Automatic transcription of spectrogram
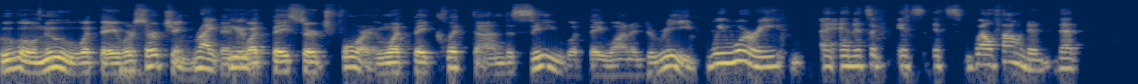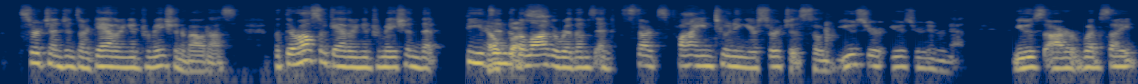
Google knew what they were searching, Right, and you're- what they searched for, and what they clicked on to see what they wanted to read. we worry, and it's a it's it's well founded that search engines are gathering information about us, but they're also gathering information that feeds Help into the logarithms and starts fine tuning your searches. So use your use your internet, use our website,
